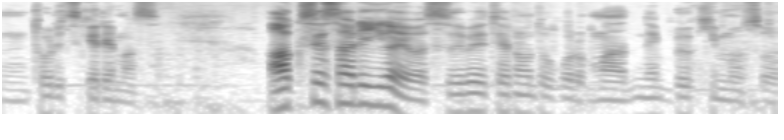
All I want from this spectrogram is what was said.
うん、取り付けれます。アクセサリー以外はすべてのところ、まあね、武器もそう。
